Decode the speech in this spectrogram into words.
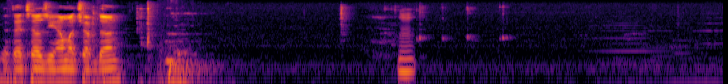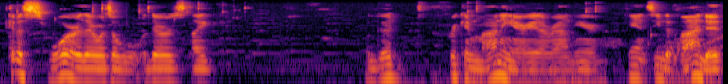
If that tells you how much I've done. Hmm. Could have swore there was a there was like a good freaking mining area around here. I can't seem to find it.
